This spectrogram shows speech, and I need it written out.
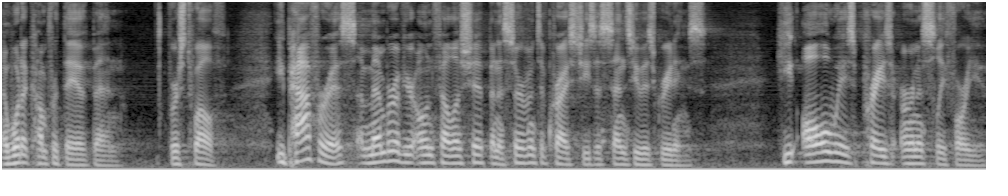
And what a comfort they have been. Verse 12 Epaphras, a member of your own fellowship and a servant of Christ Jesus, sends you his greetings. He always prays earnestly for you,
